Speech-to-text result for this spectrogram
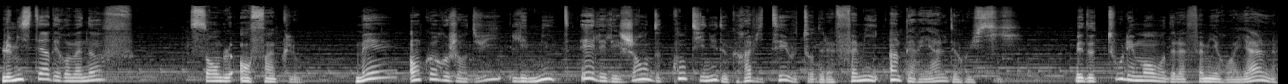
Le mystère des Romanov semble enfin clos. Mais encore aujourd'hui, les mythes et les légendes continuent de graviter autour de la famille impériale de Russie. Mais de tous les membres de la famille royale,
